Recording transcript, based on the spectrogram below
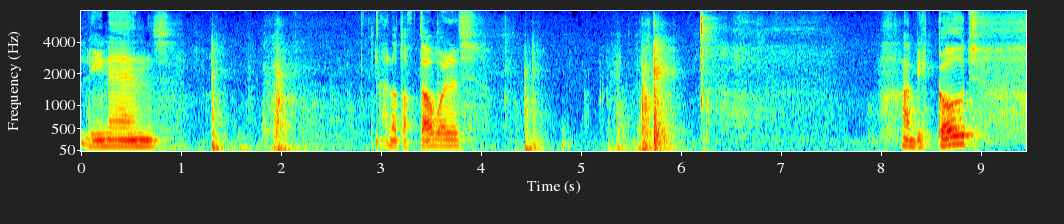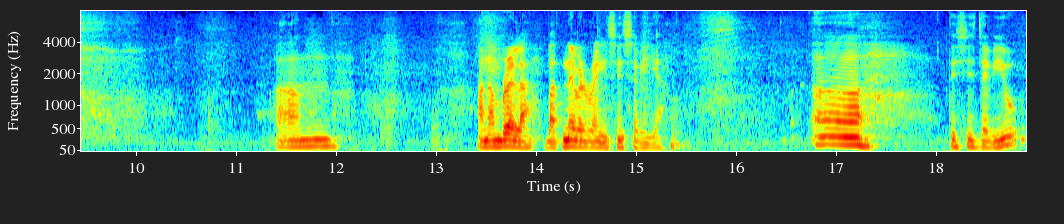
Linens, a lot of towels, a big coat and an umbrella but never rains in Sevilla. Uh, this is the view.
